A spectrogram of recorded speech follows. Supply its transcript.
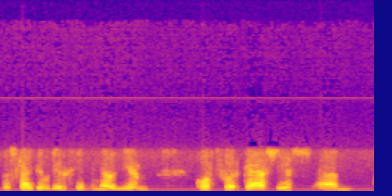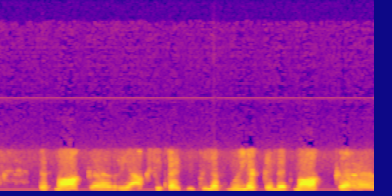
besluite wat die regering nou neem kort voor Kersfees. Ehm um, dit maak uh, reaksietyd natuurlik moeilik en dit maak eh uh,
